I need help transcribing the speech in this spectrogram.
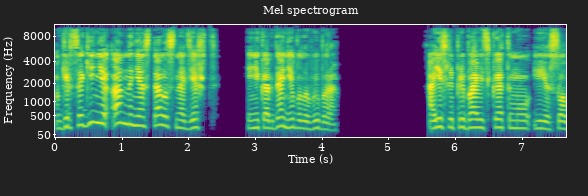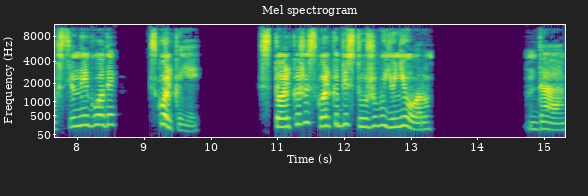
У герцогини Анны не осталось надежд и никогда не было выбора. А если прибавить к этому ее собственные годы, сколько ей? Столько же, сколько Бестужеву юниору. Да,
